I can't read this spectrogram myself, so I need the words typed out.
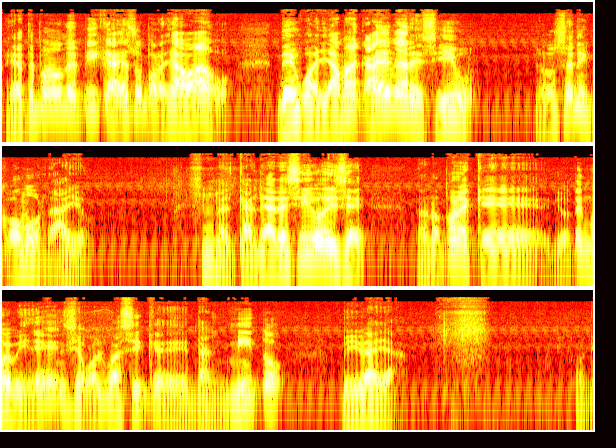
Fíjate por dónde pica eso, por allá abajo. De Guayama cae en Arecibo. Yo no sé ni cómo, rayo. Hmm. El alcalde de Arecibo dice, no, no, pero es que yo tengo evidencia o algo así que Narmito vive allá. ¿Ok?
